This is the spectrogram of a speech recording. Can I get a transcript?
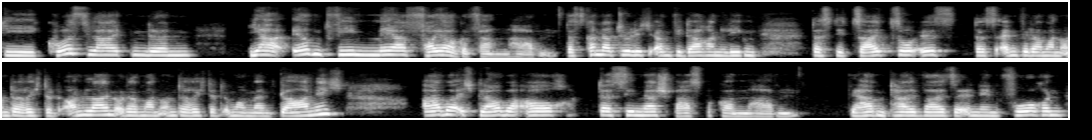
die Kursleitenden ja irgendwie mehr Feuer gefangen haben. Das kann natürlich irgendwie daran liegen, dass die Zeit so ist, dass entweder man unterrichtet online oder man unterrichtet im Moment gar nicht. Aber ich glaube auch, dass sie mehr Spaß bekommen haben. Wir haben teilweise in den Foren,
